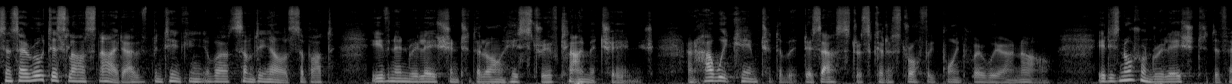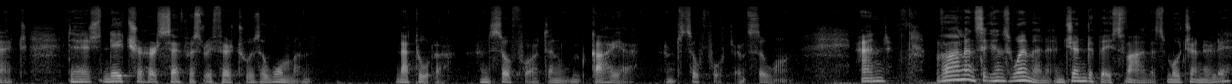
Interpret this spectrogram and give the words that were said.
Since I wrote this last night, I've been thinking about something else, about even in relation to the long history of climate change and how we came to the disastrous, catastrophic point where we are now. It is not unrelated to the fact that nature herself was referred to as a woman, natura, and so forth, and Gaia, and so forth, and so on. And violence against women and gender based violence more generally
